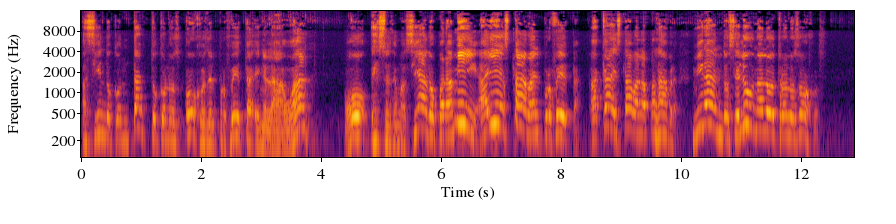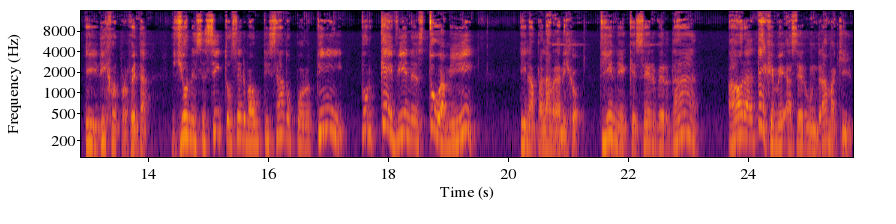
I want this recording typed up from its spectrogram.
haciendo contacto con los ojos del profeta en el agua? Oh, eso es demasiado para mí. Ahí estaba el profeta. Acá estaba la palabra, mirándose el uno al otro a los ojos. Y dijo el profeta, yo necesito ser bautizado por ti. ¿Por qué vienes tú a mí? Y la palabra dijo, tiene que ser verdad. Ahora déjeme hacer un drama aquí.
